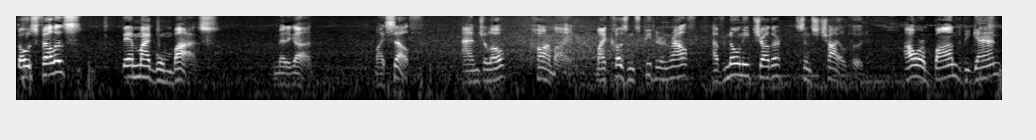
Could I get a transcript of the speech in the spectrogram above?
Those fellas, they're my goombas. Medigan. Myself, Angelo, Carmine, my cousins Peter and Ralph have known each other since childhood. Our bond began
